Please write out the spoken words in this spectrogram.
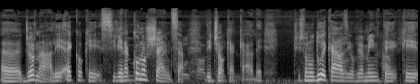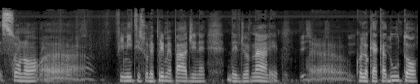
eh, giornali, ecco che si viene a conoscenza di ciò che accade. Ci sono due casi ovviamente che sono eh, finiti sulle prime pagine dei giornali. Eh, quello che è accaduto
